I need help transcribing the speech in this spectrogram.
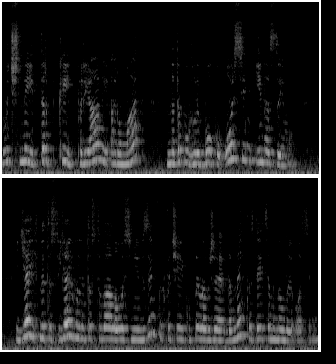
Гучний, терпкий, пряний аромат на таку глибоку осінь і на зиму. Я, їх не я його не тестувала осінню і взимку, хоча і купила вже давненько, здається, минулої осені.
